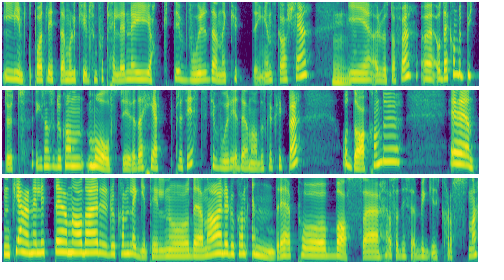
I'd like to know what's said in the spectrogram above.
limt på et lite molekyl som forteller nøyaktig hvor denne kuttingen skal skje Mm. i arvestoffet, eh, og det kan du bytte ut. Ikke sant? Så du kan målstyre det helt presist til hvor i DNA det skal klippe, og da kan du eh, enten fjerne litt DNA der, eller du kan legge til noe DNA, eller du kan endre på base, altså disse byggeklossene,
